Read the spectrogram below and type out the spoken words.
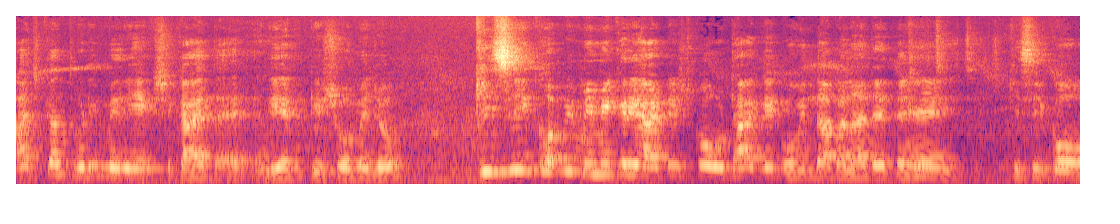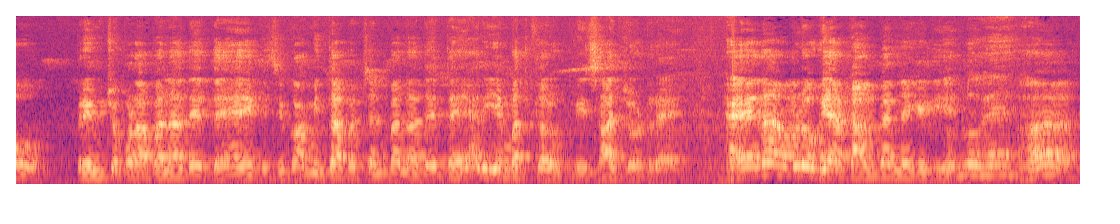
आजकल थोड़ी मेरी एक शिकायत है रियलिटी शो में जो किसी को भी मिमिक्री आर्टिस्ट को उठा के गोविंदा बना देते हैं जी, जी, जी। किसी को प्रेम चोपड़ा बना देते हैं किसी को अमिताभ बच्चन बना देते हैं यार ये मत करो प्लीज़ हाथ जोड़ रहे हैं। है ना हम लोग यहाँ काम करने के लिए? हम लोग हैं। हाँ।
